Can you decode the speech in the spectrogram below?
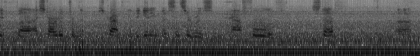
if uh, I started from the scrap from the beginning, but since there was half full of stuff, uh,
